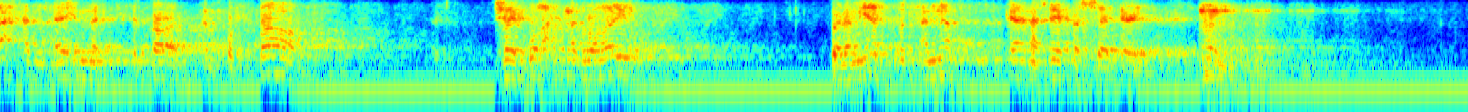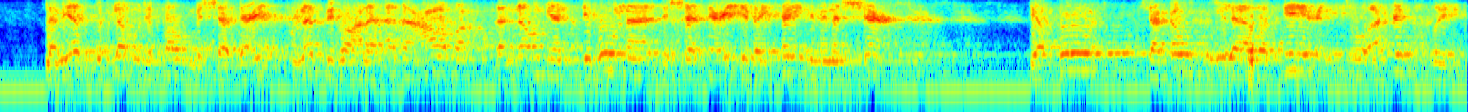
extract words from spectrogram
أحد الأئمة الثقات الحفاظ شيخ أحمد وغيره ولم يثبت أنه كان شيخ الشافعي. لم يثبت له لقوم بالشافعي تنبه على هذا عرضا لأنهم ينسبون للشافعي بيتين من الشعر. يقول شكوت إلى وكيع سوء حفظي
